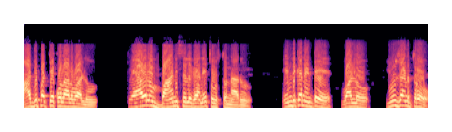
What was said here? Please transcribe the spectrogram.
ఆధిపత్య కులాల వాళ్ళు కేవలం బానిసలుగానే చూస్తున్నారు. ఎందుకనంటే వాళ్ళు యూజ్ అండ్ త్రో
